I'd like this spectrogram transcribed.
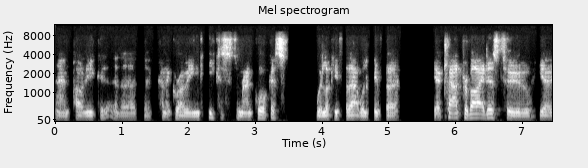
And part of the, the, the kind of growing ecosystem around Quarkus, we're looking for that. We're looking for you know, cloud providers to you know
